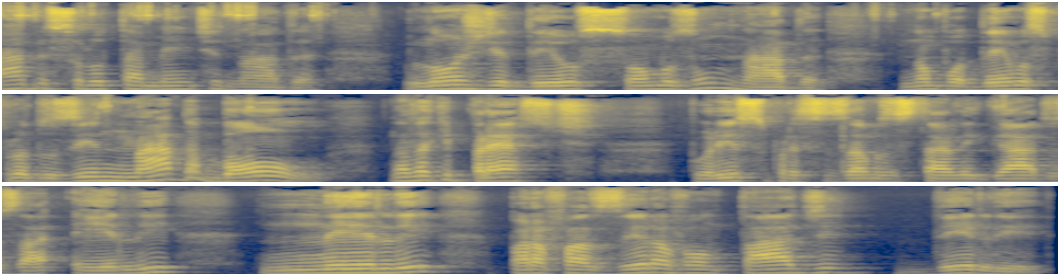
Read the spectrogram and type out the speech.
absolutamente nada. Longe de Deus somos um nada. Não podemos produzir nada bom, nada que preste. Por isso precisamos estar ligados a Ele, nele, para fazer a vontade dele.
